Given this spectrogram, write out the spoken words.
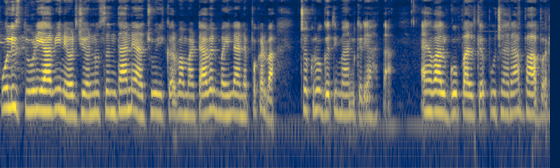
પોલીસ દોડી આવીને અરજી અનુસંધાને આ ચોરી કરવા માટે આવેલ મહિલાને પકડવા ચક્રો ગતિમાન કર્યા હતા. અહેવાલ ગોપાલ કે પૂજારા ભાભર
